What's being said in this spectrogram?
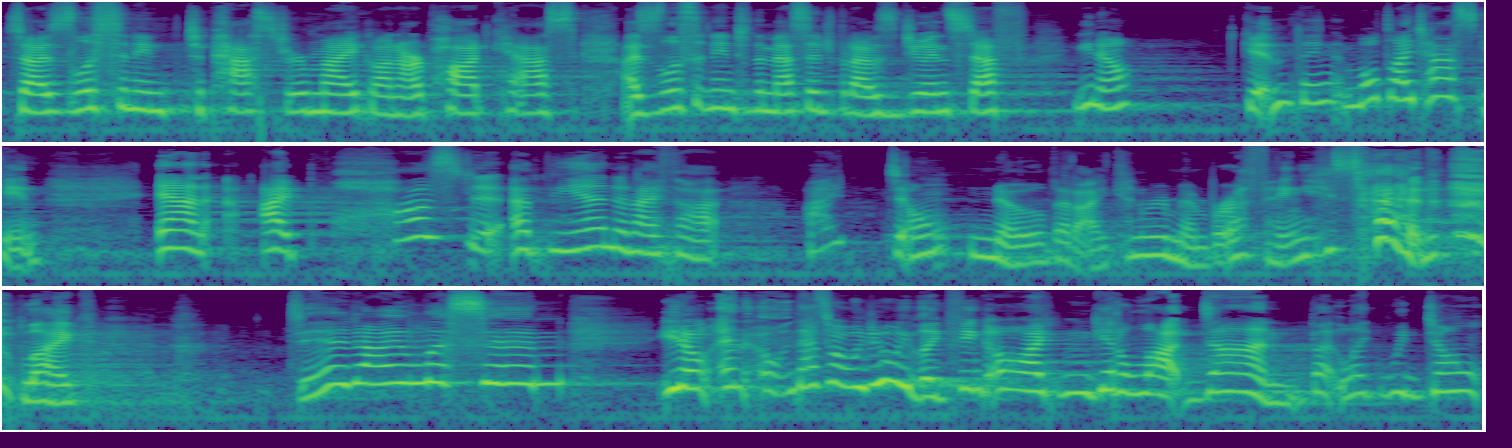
So I was listening to Pastor Mike on our podcast. I was listening to the message, but I was doing stuff, you know, getting things, multitasking. And I paused it at the end and I thought, I don't know that I can remember a thing he said. like, did I listen? You know, and oh, that's what we do. We like think, oh, I can get a lot done, but like we don't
